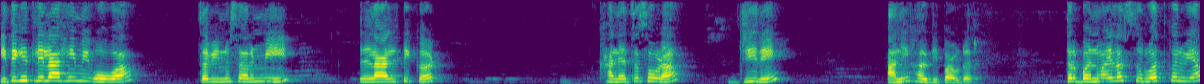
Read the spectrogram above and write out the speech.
इथे घेतलेलं आहे मी ओवा चवीनुसार मीठ लाल तिखट खाण्याचा सोडा जिरे आणि हळदी पावडर. तर बनवायला सुरुवात करूया.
